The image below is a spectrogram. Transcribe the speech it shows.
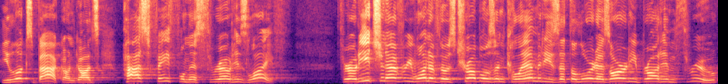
He looks back on God's past faithfulness throughout his life throughout each and every one of those troubles and calamities that the Lord has already brought him through.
